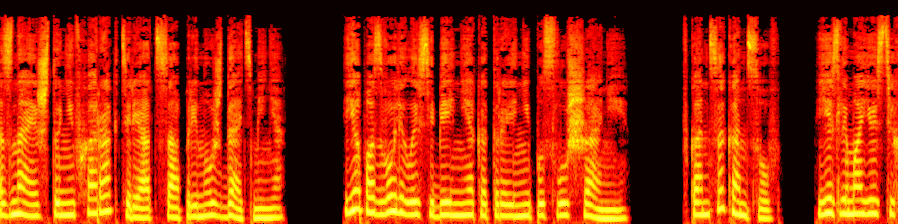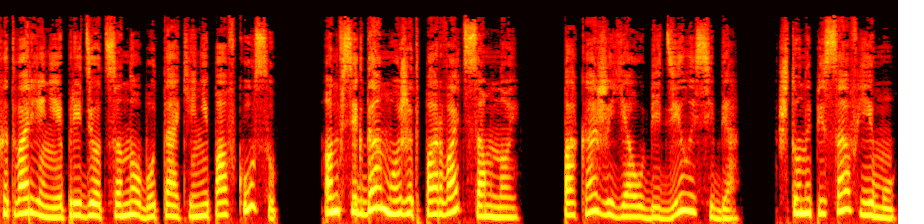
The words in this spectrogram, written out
зная, что не в характере отца принуждать меня. Я позволила себе некоторое непослушание. В конце концов, если мое стихотворение придется Нобу Таки не по вкусу, он всегда может порвать со мной, пока же я убедила себя, что, написав ему,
